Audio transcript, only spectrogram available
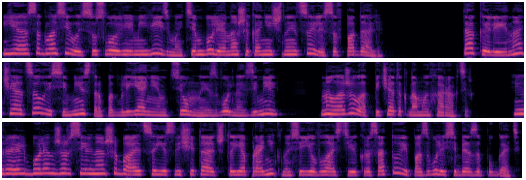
Я согласилась с условиями ведьмы, тем более наши конечные цели совпадали. Так или иначе, а целый семестр под влиянием темных из вольных земель наложил отпечаток на мой характер. Ирель Боллинджер сильно ошибается, если считает, что я проникнусь ее властью и красотой и позволю себя запугать.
